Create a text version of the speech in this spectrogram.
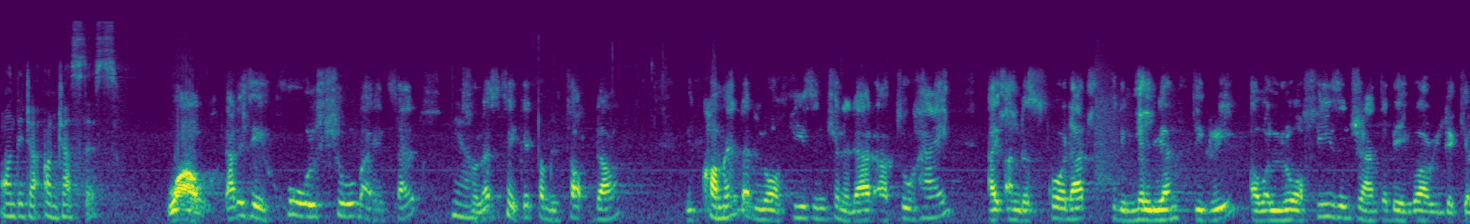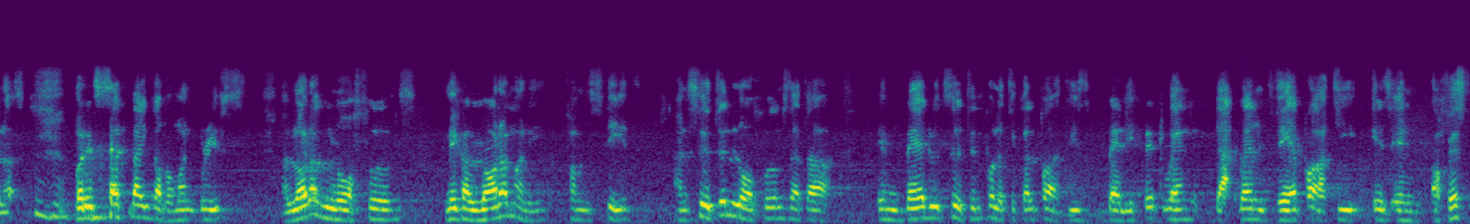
on, the ju on justice? Wow, that is a whole show by itself. Yeah. So let's take it from the top down. The comment that law fees in Trinidad are too high I underscore that to the millionth degree. Our law fees in Trinidad and Tobago are ridiculous, mm-hmm. but it's set by government briefs. A lot of law firms make a lot of money from the state, and certain law firms that are in bed with certain political parties benefit when that when their party is in office.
